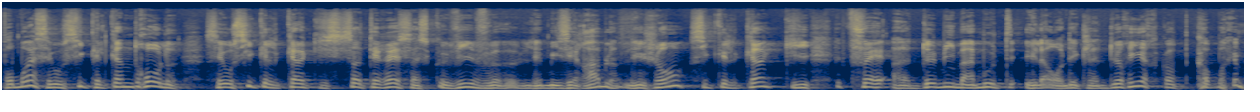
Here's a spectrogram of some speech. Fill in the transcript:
pour moi, c'est aussi quelqu'un de drôle. C'est aussi quelqu'un qui s'intéresse à ce que vivent les misérables, les gens. C'est quelqu'un qui fait un demi-mammouth. Et là, on éclate de rire quand, même.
